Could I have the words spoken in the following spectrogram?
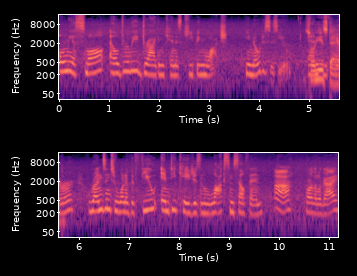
Only a small, elderly dragonkin is keeping watch. He notices you. So and he's in dead. terror, runs into one of the few empty cages and locks himself in. Ah, poor little guy.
